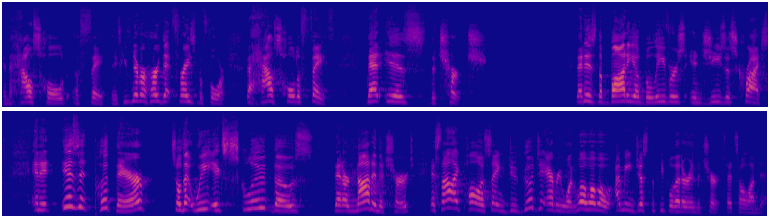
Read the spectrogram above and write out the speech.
in the household of faith. If you've never heard that phrase before, the household of faith, that is the church. That is the body of believers in Jesus Christ. And it isn't put there so that we exclude those that are not in the church. It's not like Paul is saying, do good to everyone. Whoa, whoa, whoa. I mean, just the people that are in the church. That's all I meant.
